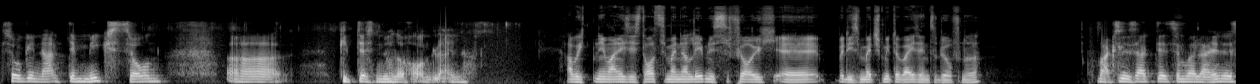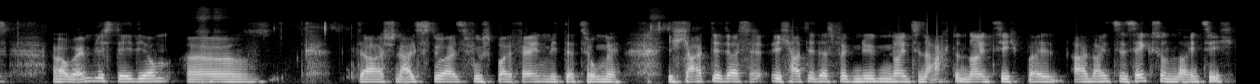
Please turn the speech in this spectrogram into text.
sogenannte Mixed Zone äh, gibt es nur noch online. Aber ich nehme an, es ist trotzdem ein Erlebnis für euch, äh, bei diesem Match mit dabei sein zu dürfen, oder? Maxli sagt jetzt einmal eines, äh, Wembley Stadium, äh, da schnallst du als Fußballfan mit der Zunge. Ich hatte das, ich hatte das Vergnügen 1998 bei, äh, 1996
